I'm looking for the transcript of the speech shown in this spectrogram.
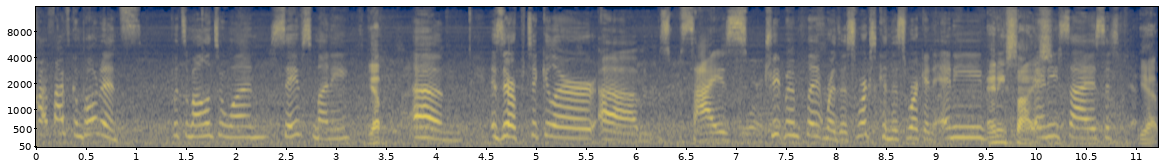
five components, puts them all into one, saves money. Yep. Um, is there a particular um, size treatment plant where this works? Can this work in any any size? Any size. Yeah.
